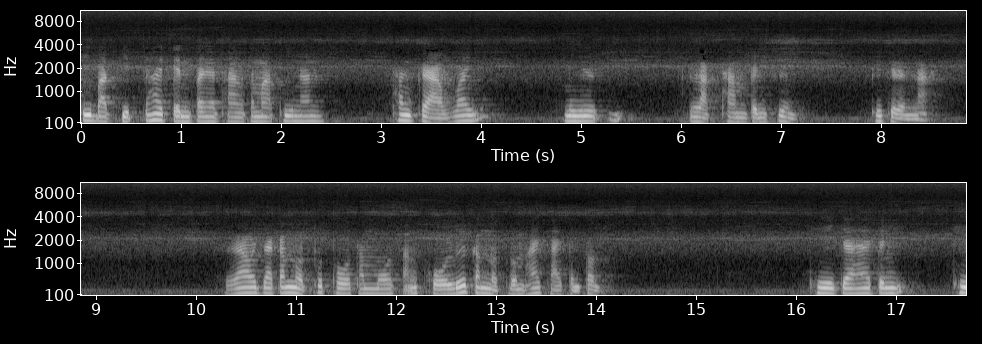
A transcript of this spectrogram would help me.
ฏิบัติจิตจะให้เป็นไปในทางสมาธินั้น ท่านกล่าวไว้มีหลักธรรมเป็นเครื่อง พิจารณาเราจะกำหนดพุทโธธรรมโมสังโฆหรือกำหนดลมหายใจเป็นต้น ที่จะให้เป็นที่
